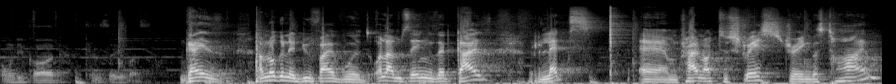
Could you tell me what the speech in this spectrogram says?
Only God can save us. Guys, I'm not gonna do five words. All I'm saying is that guys, relax. Um, try not to stress during this time.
